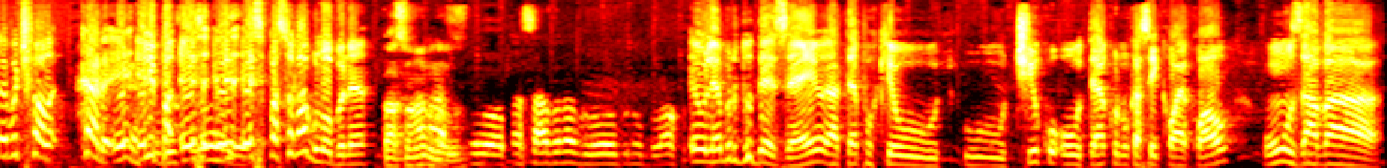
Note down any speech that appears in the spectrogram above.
Eu vou te falar, cara, ele, ele esse, esse passou na Globo, né? Passou na Globo. Passou, passava na Globo, no bloco. Eu lembro do desenho, até porque o, o Tico ou o Teco, nunca sei qual é qual. Um usava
